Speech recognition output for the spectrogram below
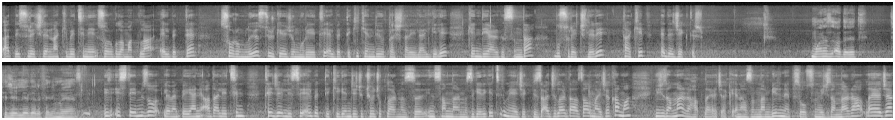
adli süreçlerin akıbetini sorgulamakla elbette sorumluyuz. Türkiye Cumhuriyeti elbette ki kendi yurttaşlarıyla ilgili kendi yargısında bu süreçleri takip edecektir. Umarız adalet tecelli eder efendim ve İsteğimiz o Levent Bey. Yani adaletin tecellisi elbette ki gencecik çocuklarımızı, insanlarımızı geri getirmeyecek bize. Acılar da azalmayacak ama vicdanlar rahatlayacak en azından. Bir nebze olsun vicdanlar rahatlayacak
